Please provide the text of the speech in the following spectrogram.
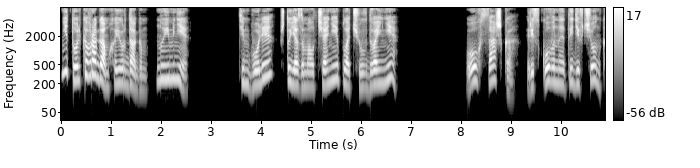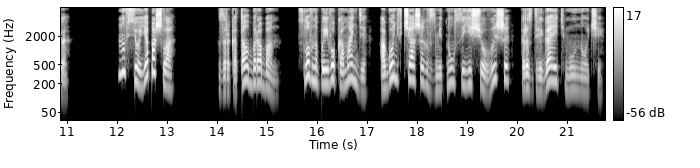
не только врагам-хаюрдагам, но и мне? Тем более, что я за молчание плачу вдвойне. Ох, Сашка, рискованная ты девчонка. Ну все, я пошла. Зарокотал барабан. Словно по его команде огонь в чашах взметнулся еще выше, раздвигая тьму ночи.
